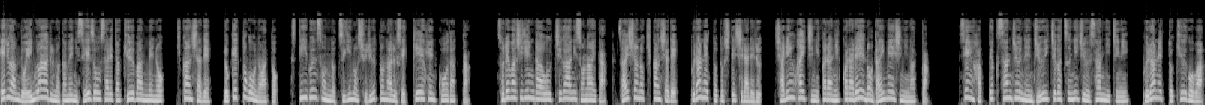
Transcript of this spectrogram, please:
L&MR のために製造された9番目の機関車でロケット号の後、スティーブンソンの次の主流となる設計変更だった。それはシリンダーを内側に備えた最初の機関車でプラネットとして知られる車輪配置2から2から0の代名詞になった。1830年11月23日にプラネット9号は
